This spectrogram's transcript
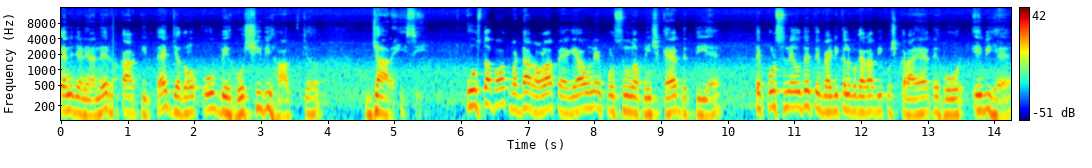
ਤਿੰਨ ਜਣਿਆਂ ਨੇ ਰਕਾਰ ਕੀਤਾ ਜਦੋਂ ਉਹ ਬੇਹੋਸ਼ੀ ਦੀ ਹਾਲਤ 'ਚ ਜਾ ਰਹੀ ਸੀ। ਉਸ ਦਾ ਬਹੁਤ ਵੱਡਾ ਰੌਲਾ ਪੈ ਗਿਆ। ਉਹਨੇ ਪੁਲਿਸ ਨੂੰ ਆਪਣੀ ਸ਼ਿਕਾਇਤ ਦਿੱਤੀ ਹੈ ਤੇ ਪੁਲਿਸ ਨੇ ਉਹਦੇ ਤੇ ਮੈਡੀਕਲ ਵਗੈਰਾ ਵੀ ਕੁਝ ਕਰਾਇਆ ਹੈ ਤੇ ਹੋਰ ਇਹ ਵੀ ਹੈ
